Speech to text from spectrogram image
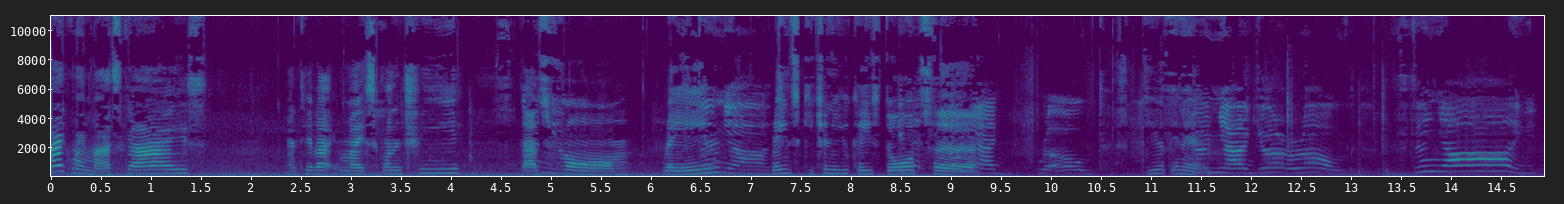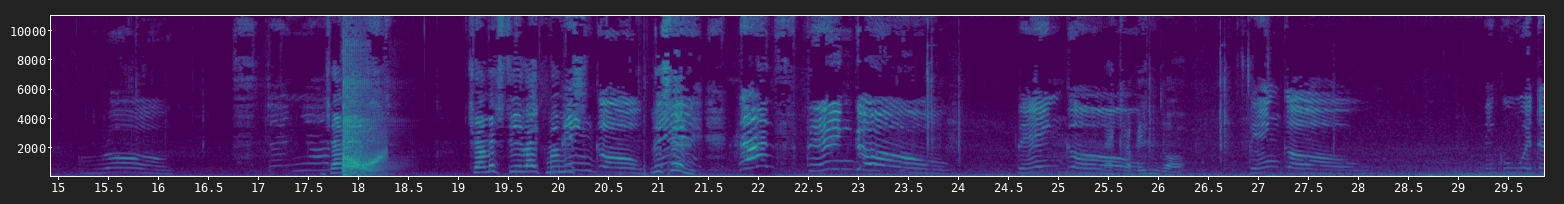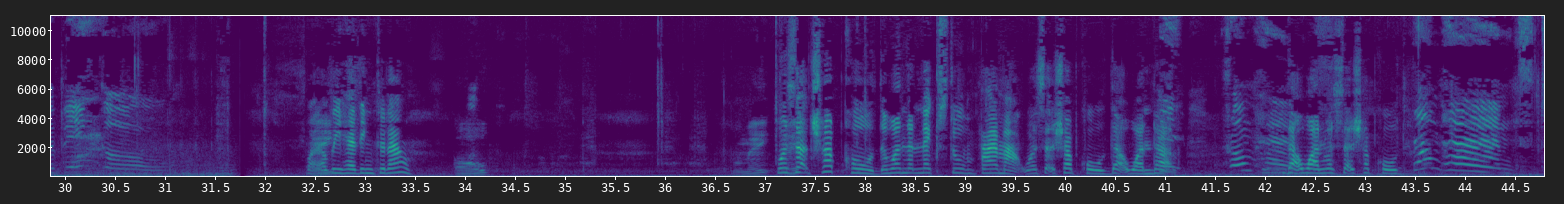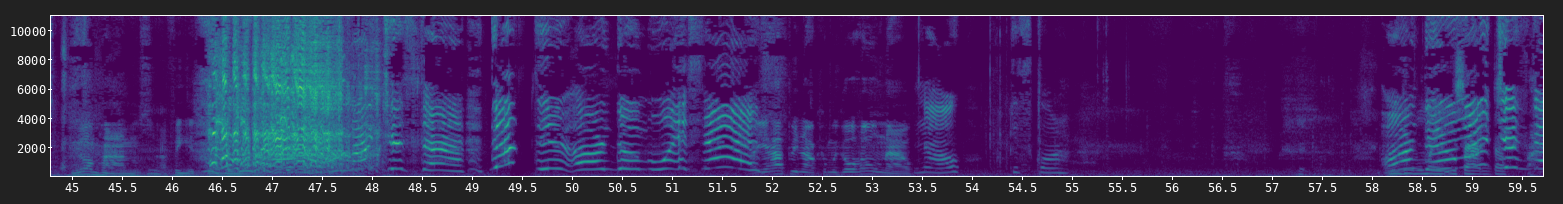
Like my mask, guys? And you like my scrunchie? That's mm. from Rain. Vineyard. Rain's Kitchen UK's daughter. Road. Cute, isn't innit? Vineyard Road. Vineyard Road. Vineyard James, James, do you like mommy's? Bingo. Listen. Bing- That's bingo. Bingo. Like a bingo. Bingo. Bingo with. Where are we heading to now? Oh. Well, mate. What's that shop called? The one that next to Primark. What's that shop called? That one. That From hands. that one. What's that shop called? From hands. Yum hams. I think it's. Manchester. That's the are the Are you happy now? Can we go home now? No. Just go. Hindi Are mo the maiisahan to. Manchester.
